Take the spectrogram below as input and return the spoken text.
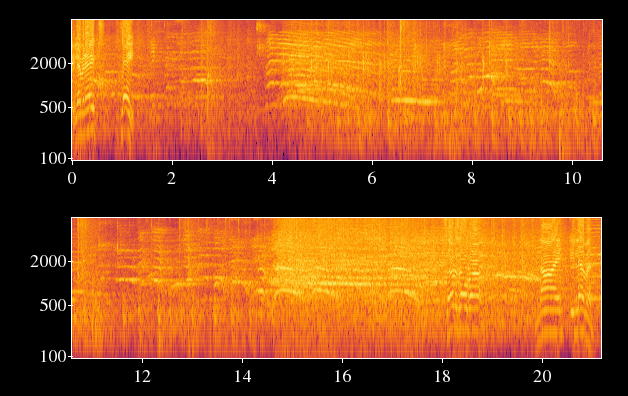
Eleven eight, play. Serve is over. 9-11.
